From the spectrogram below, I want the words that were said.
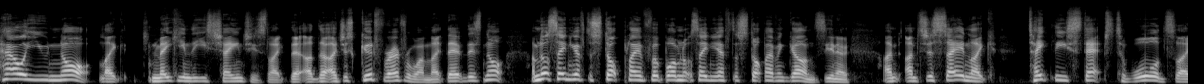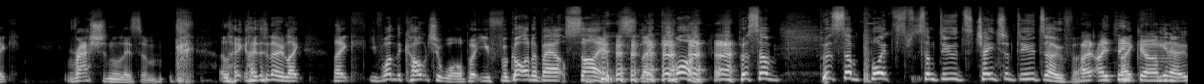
how are you not like making these changes? Like that are, that are just good for everyone. Like there's not i'm not saying you have to stop playing football. I'm not saying you have to stop having guns you know. I'm, I'm just saying like take these steps towards like rationalism. Like i don't know like like you've won the culture war but you've forgotten about science. Like come on put some put some points some dudes change some dudes over. I, I think Like, um, you know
